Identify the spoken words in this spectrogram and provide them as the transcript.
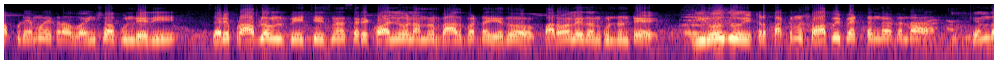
అప్పుడేమో ఇక్కడ వైన్ షాప్ ఉండేది. సరే ప్రాబ్లంలు ఫేస్ చేసినా సరే కాలనీ వాళ్ళందరం బాధపడ్డా ఏదో పర్వాలేదు అనుకుంటుంటే ఈరోజు ఇక్కడ పక్కన షాప్ పెట్టడం కాకుండా కింద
